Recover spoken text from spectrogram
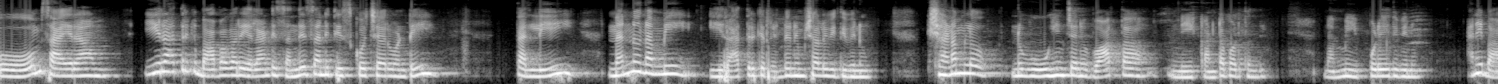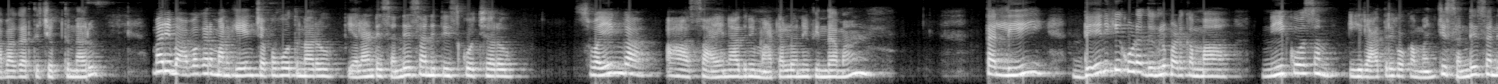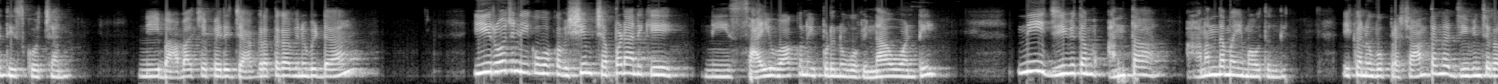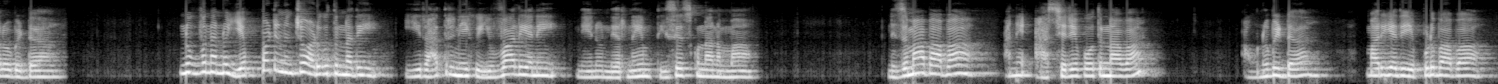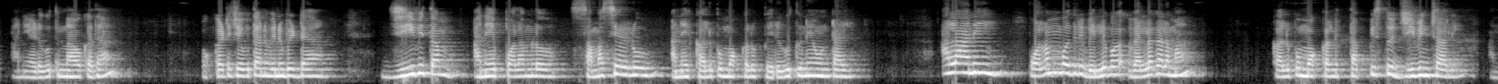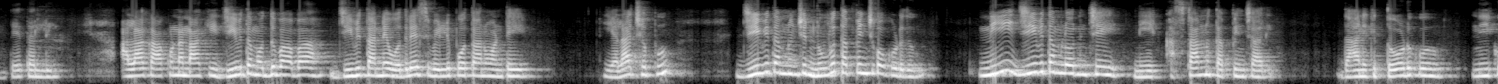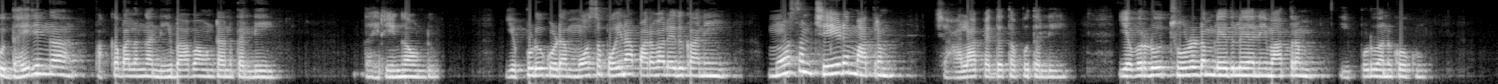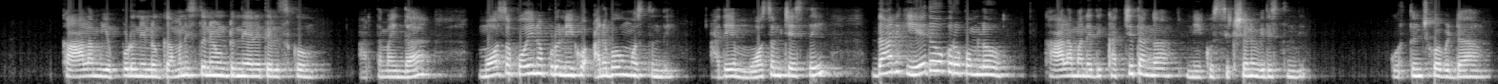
ఓం సాయిరామ్ ఈ రాత్రికి బాబాగారు ఎలాంటి సందేశాన్ని తీసుకొచ్చారు అంటే తల్లి నన్ను నమ్మి ఈ రాత్రికి రెండు నిమిషాలు ఇది విను. క్షణంలో నువ్వు ఊహించని వార్త నీ కంటపడుతుంది నమ్మి ఇప్పుడేది విను అని బాబాగారితో చెప్తున్నారు. మరి బాబాగారు మనకి ఏం చెప్పబోతున్నారు? ఎలాంటి సందేశాన్ని తీసుకొచ్చారో? స్వయంగా ఆ సాయినాథుని మాటల్లోనే విందామా? తల్లి దేనికి కూడా దిగులు పడకమ్మా. నీకోసం ఈ రాత్రికి ఒక మంచి సందేశాన్ని తీసుకొచ్చాను. నీ బాబా చెప్పేది జాగ్రత్తగా వినుబిడ్డా ఈరోజు నీకు ఒక విషయం చెప్పడానికి నీ సాయి వాక్కును ఇప్పుడు నువ్వు విన్నావు అంటే నీ జీవితం అంతా ఆనందమయమవుతుంది. ఇక నువ్వు ప్రశాంతంగా జీవించగలవు బిడ్డా. నువ్వు నన్ను ఎప్పటి నుంచో అడుగుతున్నది ఈ రాత్రి నీకు ఇవ్వాలి అని నేను నిర్ణయం తీసేసుకున్నానమ్మా. నిజమా బాబా? అని ఆశ్చర్యపోతున్నావా? అవును బిడ్డ. మరి అది ఎప్పుడు బాబా? అని అడుగుతున్నావు కదా. ఒక్కటి చెబుతాను విను బిడ్డ. జీవితం అనే పొలంలో సమస్యలు అనే కలుపు మొక్కలు పెరుగుతూనే ఉంటాయి. అలా అని పొలం వదిలి వెళ్ళి వెళ్ళగలమా? కలుపు మొక్కల్ని తప్పిస్తూ జీవించాలి. అంతే తల్లి. అలా కాకుండా నాకు ఈ జీవితం వద్దు బాబా. జీవితాన్నే వదిలేసి వెళ్ళిపోతాను అంటే ఎలా చెప్పు? జీవితం నుంచి నువ్వు తప్పించుకోకూడదు. నీ జీవితంలో నుంచి నీ కష్టాలను తప్పించాలి. దానికి తోడుకు నీకు ధైర్యంగా పక్కబలంగా నీ బాబా ఉంటాను తల్లి. ధైర్యంగా ఉండు. ఎప్పుడూ కూడా మోసపోయినా పర్వాలేదు కానీ మోసం చేయడం మాత్రం చాలా పెద్ద తప్పు తల్లి. ఎవరు చూడడం లేదులే అని మాత్రం ఎప్పుడు అనుకోకు. కాలం ఎప్పుడు నిన్ను గమనిస్తూనే ఉంటుంది అని తెలుసుకో. అర్థమైందా? మోసపోయినప్పుడు నీకు అనుభవం వస్తుంది. అదే మోసం చేస్తే దానికి ఏదో ఒక రూపంలో కాలం అనేది ఖచ్చితంగా నీకు శిక్షను విధిస్తుంది. గుర్తుంచుకో బిడ్డా.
